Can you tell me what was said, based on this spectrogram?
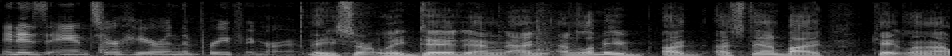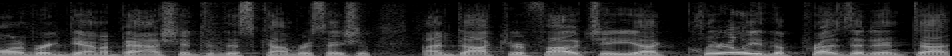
in his answer here in the briefing room. He certainly did. And, and, and let me uh, uh, stand by, Kaitlan. I want to bring Dana Bash into this conversation on Dr. Fauci. Uh, clearly, the president. Uh,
